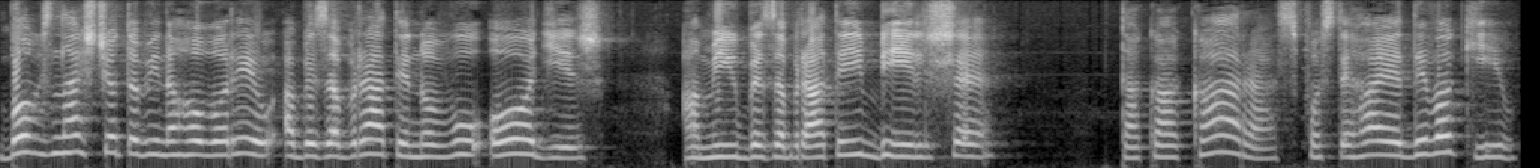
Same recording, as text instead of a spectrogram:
Бог зна, що тобі наговорив, аби забрати нову одіж, а міг би забрати і більше. Така кара спостигає диваків,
